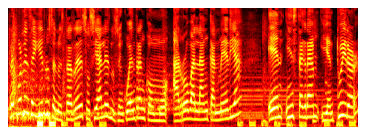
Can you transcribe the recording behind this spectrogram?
Recuerden seguirnos en nuestras redes sociales, nos encuentran como arroba Lancan Media en Instagram y en Twitter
